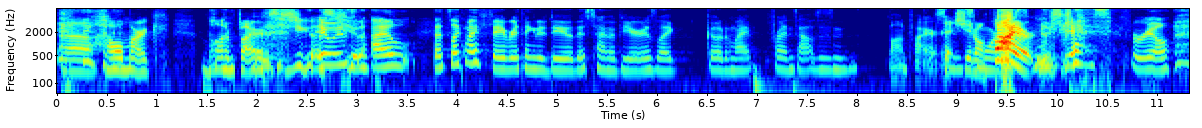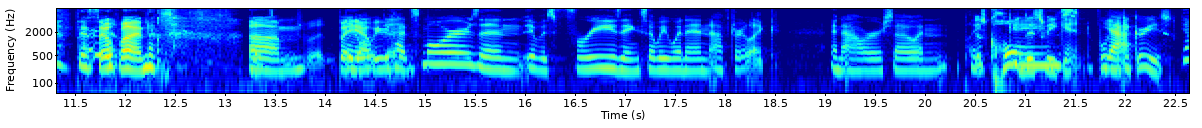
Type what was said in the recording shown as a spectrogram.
uh, hallmark bonfires that she goes it was to. I. That's like my favorite thing to do this time of year is like go to my friends' houses and bonfire. Set and shit on fire. No. Yes, for real. It's so fun. Um, but yeah, we good. had s'mores and it was freezing, so we went in after like an hour or so and played. It was cold this weekend. 40 yeah, degrees. Yeah.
